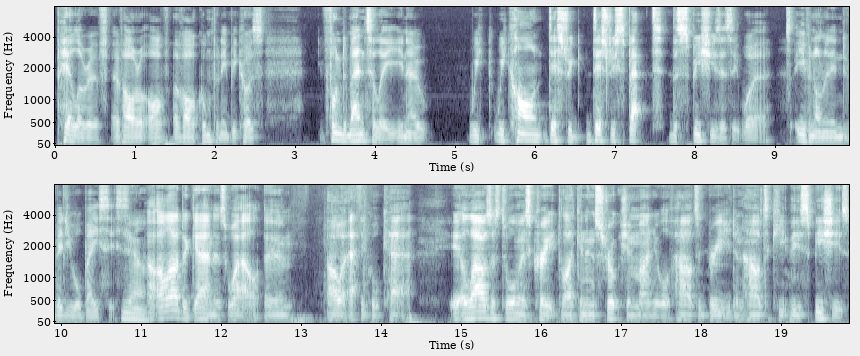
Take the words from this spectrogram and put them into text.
pillar of of our of, of our company because fundamentally, you know, we we can't disre- disrespect the species, as it were, even on an individual basis. Yeah. I'll add again as well um, our ethical care. It allows us to almost create like an instruction manual of how to breed and how to keep these species.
